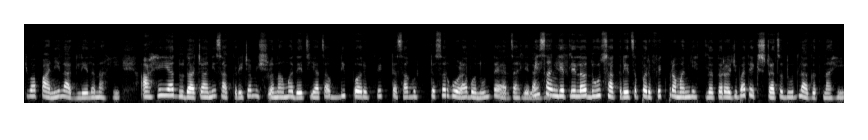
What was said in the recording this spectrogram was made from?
किंवा पाणी लागलेलं नाही. आहे या दुधाच्या आणि साखरेच्या मिश्रणामध्येच याचा अगदी परफेक्ट असा घट्टसर गोळा बनवून तयार झालेला मी सांगितलेलं दूध साखरेचं परफेक्ट प्रमाण घेतलं तर अजिबात एक्स्ट्राचं दूध लागत नाही.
